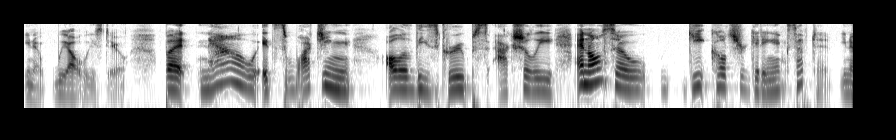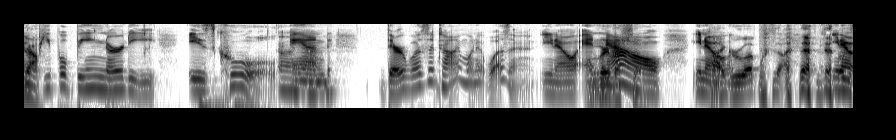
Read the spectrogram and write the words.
you know we always do. But now it's watching all of these groups actually and also geek culture getting accepted. You know Yeah. people being nerdy is cool oh, and there was a time when it wasn't you know and very much so. now you know I grew up with that. you know,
